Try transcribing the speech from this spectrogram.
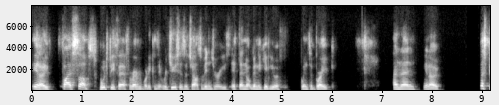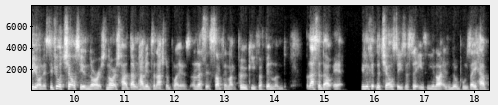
you know, five subs would be fair for everybody because it reduces the chance of injuries if they're not going to give you a winter break. And then, you know, let's be honest, if you're Chelsea and Norwich, Norwich don't have international players unless it's something like Pukki for Finland, but that's about it you look at the Chelseas, the Cities, the United, the Liverpools, they have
